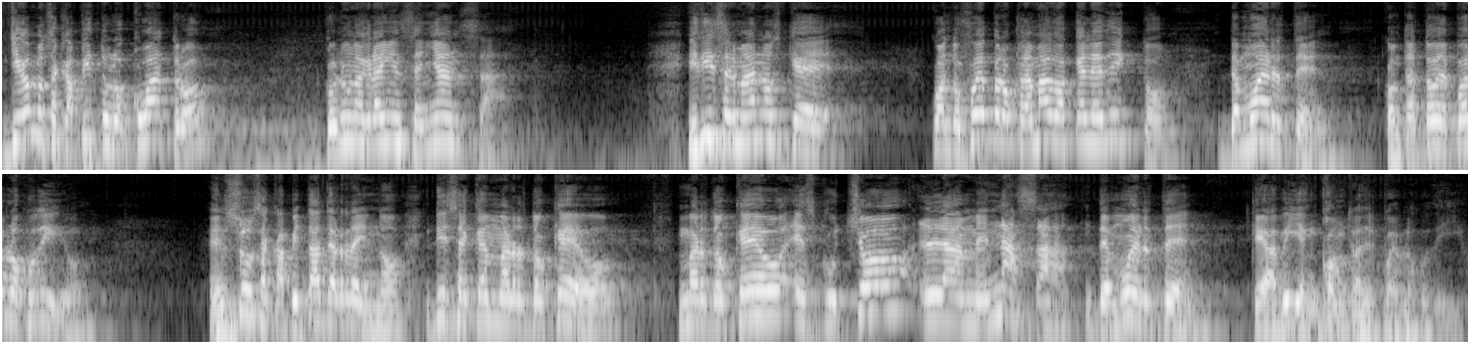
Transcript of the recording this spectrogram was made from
Llegamos a capítulo 4 con una gran enseñanza. Y dice hermanos que cuando fue proclamado aquel edicto de muerte contra todo el pueblo judío, en Susa, capital del reino, dice que Mardoqueo, Mardoqueo escuchó la amenaza de muerte que había en contra del pueblo judío.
